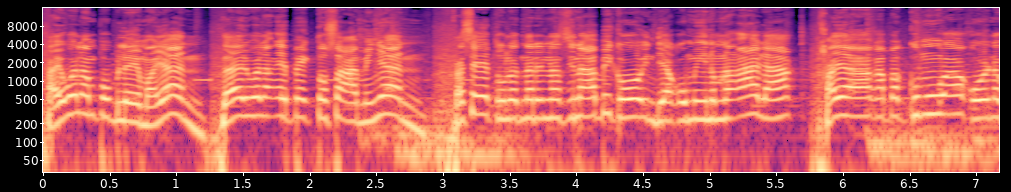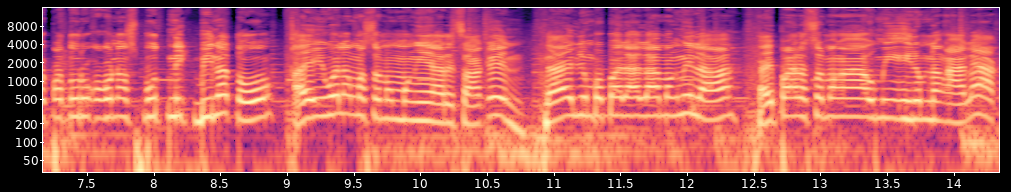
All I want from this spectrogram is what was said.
ay walang problema yan dahil walang epekto sa amin yan. Kasi tulad na rin ng sinabi ko, hindi ako uminom ng alak, kaya kapag kumuha ako or nagpaturok ako ng Sputnik B na to, ay walang masamang mangyayari sa akin. Dahil yung babala lamang nila ay para sa mga umiinom ng alak.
